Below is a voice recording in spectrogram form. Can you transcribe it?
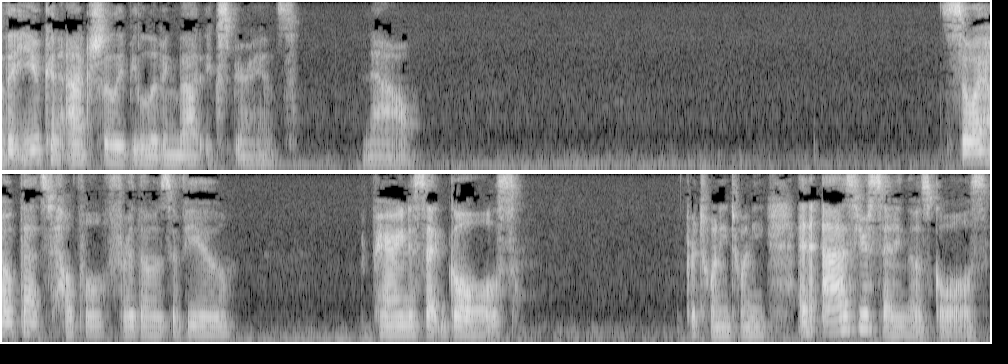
that you can actually be living that experience now. So I hope that's helpful for those of you preparing to set goals for 2020. And as you're setting those goals,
